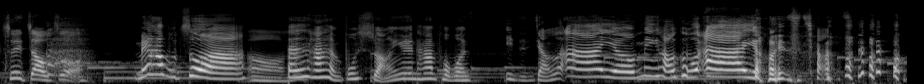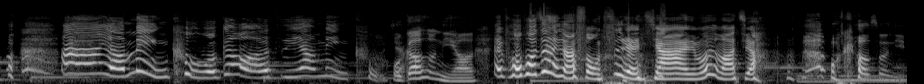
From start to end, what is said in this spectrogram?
所以照做。没有他不做啊。嗯，但是她很不爽，因为她婆婆一直讲说：“哎呦，命好苦，哎呦，一直这样子，哎呦，命苦，我跟我儿子一样命苦。”我告诉你哦，哎、婆婆真的很喜欢讽刺人家、哎，你们为什么要这样？我告诉你，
